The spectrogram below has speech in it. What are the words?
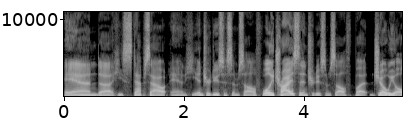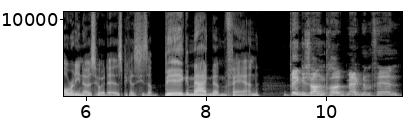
And uh, he steps out and he introduces himself. Well, he tries to introduce himself, but Joey already knows who it is because he's a big Magnum fan. Big Jean Claude Magnum fan.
